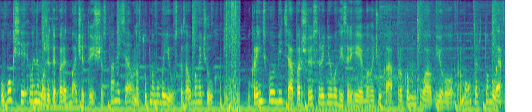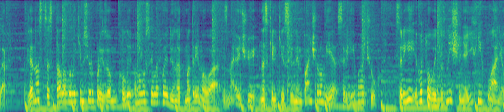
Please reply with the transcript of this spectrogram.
У боксі ви не можете передбачити, що станеться в наступному бою, сказав Багачук. Українського бійця першої середньої ваги Сергія Багачука прокоментував його промоутер Том Лефлер. Для нас це стало великим сюрпризом, коли оголосили поєдинок Мадримова, знаючи, наскільки сильним панчером є Сергій Багачук. Сергій готовий до знищення їхніх планів.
